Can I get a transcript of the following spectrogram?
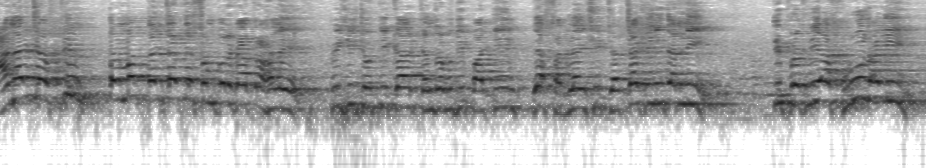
आणायचे असतील तर मग त्यांच्या ते संपर्कात राहिले. पी. जी. ज्योतिकर चंद्रबुद्धी पाटील या सगळ्यांशी चर्चा केली त्यांनी. ती प्रक्रिया सुरू झाली.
